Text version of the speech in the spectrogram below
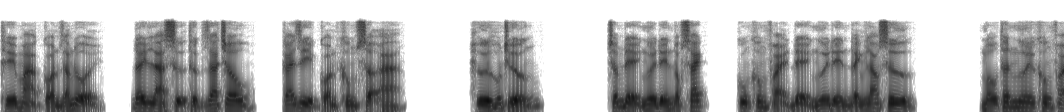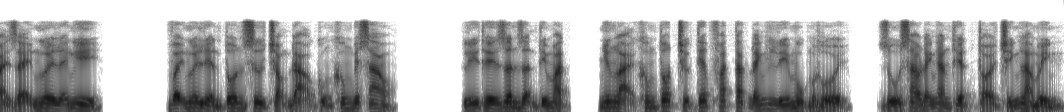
thế mà còn dám đổi, đây là sự thực gia châu, cái gì còn không sợ à? Hư hốt trướng. Chấm để ngươi đến đọc sách, cũng không phải để ngươi đến đánh lao sư mẫu thân ngươi không phải dạy ngươi lễ nghi. Vậy ngươi liền tôn sư trọng đạo cũng không biết sao? Lý thế dân giận tí mặt, nhưng lại không tốt trực tiếp phát tắc đánh lý mục một hồi, dù sao đánh ăn thiệt thòi chính là mình,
